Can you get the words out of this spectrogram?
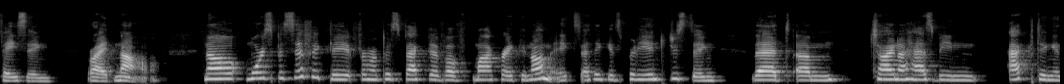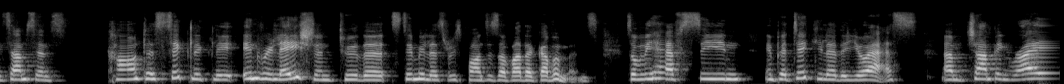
facing right now. Now, more specifically, from a perspective of macroeconomics, I think it's pretty interesting that um, China has been acting in some sense counter cyclically in relation to the stimulus responses of other governments. So we have seen, in particular, the US um, jumping right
